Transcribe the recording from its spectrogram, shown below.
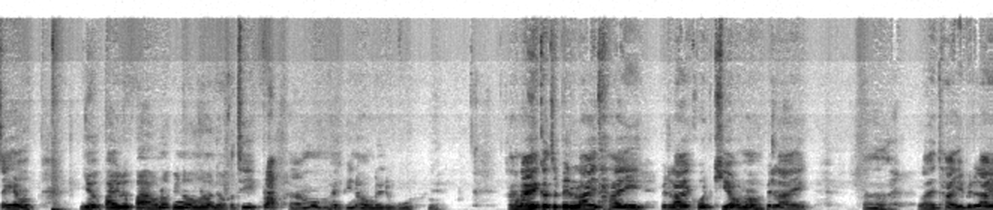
แสงเยอะไปหรือเปล่าเนาะพี่น้องเนาะเดี๋ยวกะทิปรับหามุมให้พี่น้องได้ดูนี่ข้างในก็จะเป็นลายไทย เป็นลายโคดเขี้ยวเนาะเป็นลายลายไทยเป็นลาย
